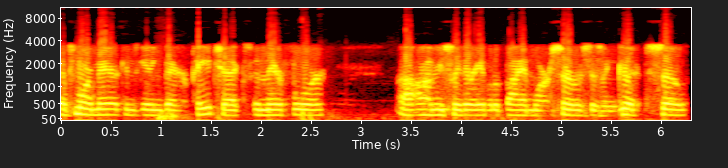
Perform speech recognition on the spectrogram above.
that's more Americans getting bigger paychecks, and therefore, uh, obviously, they're able to buy more services and goods. So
